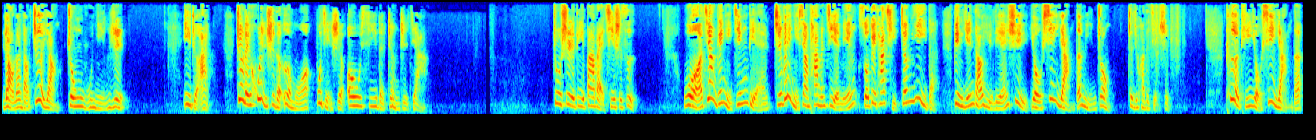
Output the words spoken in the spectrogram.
扰乱到这样，终无宁日？译者爱，这类混世的恶魔不仅是欧西的政治家。注释第八百七十四：我降给你经典，只为你向他们解明所对他起争议的，并引导与连续有信仰的民众。这句话的解释。特提有信仰的，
